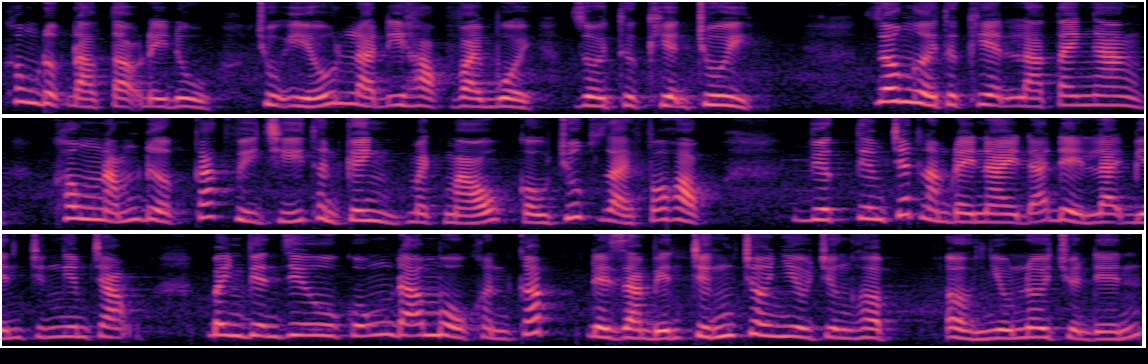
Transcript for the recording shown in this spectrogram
không được đào tạo đầy đủ, chủ yếu là đi học vài buổi rồi thực hiện chui. Do người thực hiện là tay ngang, không nắm được các vị trí thần kinh, mạch máu, cấu trúc giải phẫu học, việc tiêm chất làm đầy này đã để lại biến chứng nghiêm trọng. Bệnh viện GU cũng đã mổ khẩn cấp để giảm biến chứng cho nhiều trường hợp ở nhiều nơi chuyển đến.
